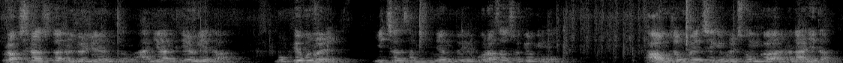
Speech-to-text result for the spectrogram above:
불확실한 수단을 늘리는 등 안이한 대응에다 목표분을 2030년도에 몰아서 적용해 다음 정부의 책임을 전가하는 아니다.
